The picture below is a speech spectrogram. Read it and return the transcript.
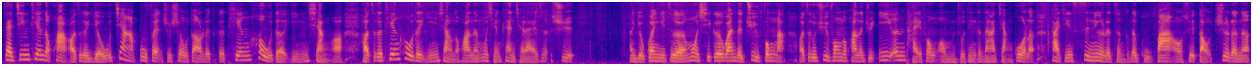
在今天的话啊，这个油价部分是受到了这个天后的影响啊。好，这个天后的影响的话呢，目前看起来是。啊有关于这个墨西哥湾的飓风啦，而这个飓风的话呢，就伊恩台风哦，我们昨天跟大家讲过了，它已经肆虐了整个的古巴哦，所以导致了呢，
